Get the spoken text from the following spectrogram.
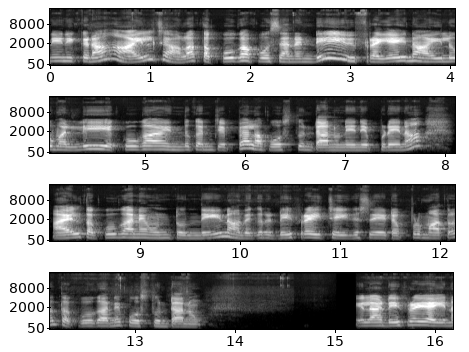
నేను ఇక్కడ ఆయిల్ చాలా తక్కువగా పోసానండి. ఫ్రై అయిన ఆయిల్ మళ్ళీ ఎక్కువగా ఎందుకని చెప్పి అలా పోస్తుంటాను. నేను ఎప్పుడైనా ఆయిల్ తక్కువగానే ఉంటుంది. నా దగ్గర డీప్ ఫ్రై చేసేటప్పుడు మాత్రం తక్కువగానే పోస్తుంటాను. ఇలా డీప్ ఫ్రై అయిన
